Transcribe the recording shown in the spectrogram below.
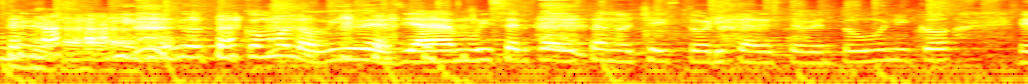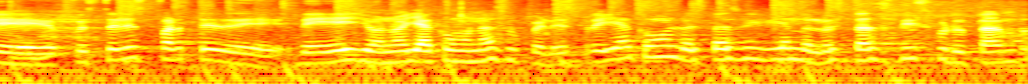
y ¿tú cómo lo vives? Ya muy cerca de esta noche histórica, de este evento único, eh, pues tú eres parte de, de, ello, ¿no? Ya como una superestrella, ¿cómo lo estás viviendo? ¿Lo estás disfrutando?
